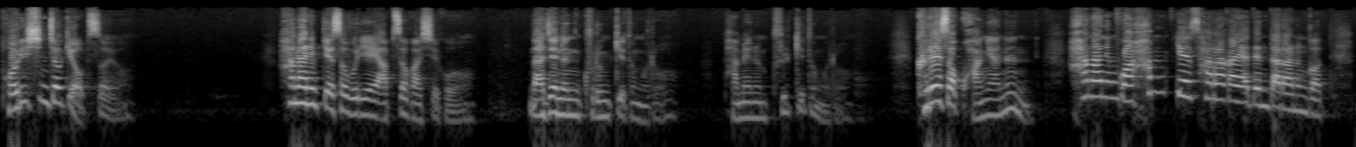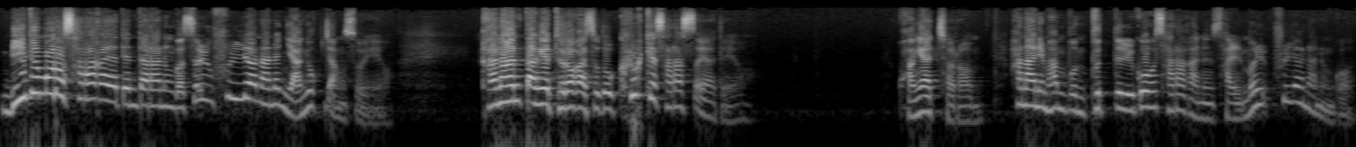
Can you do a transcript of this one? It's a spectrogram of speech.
버리신 적이 없어요. 하나님께서 우리의 앞서가시고 낮에는 구름 기둥으로 밤에는 불 기둥으로 그래서 광야는 하나님과 함께 살아가야 된다라는 것, 믿음으로 살아가야 된다라는 것을 훈련하는 양육 장소예요. 가나안 땅에 들어가서도 그렇게 살았어야 돼요. 광야처럼 하나님 한 분 붙들고 살아가는 삶을 훈련하는 곳.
